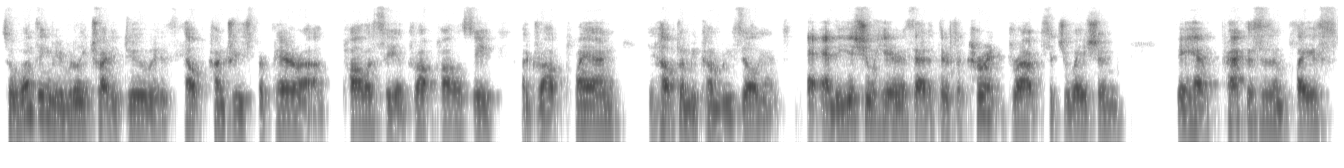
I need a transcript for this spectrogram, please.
So, one thing we really try to do is help countries prepare a policy, a drought policy, a drought plan to help them become resilient. And the issue here is that if there's a current drought situation, they have practices in place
